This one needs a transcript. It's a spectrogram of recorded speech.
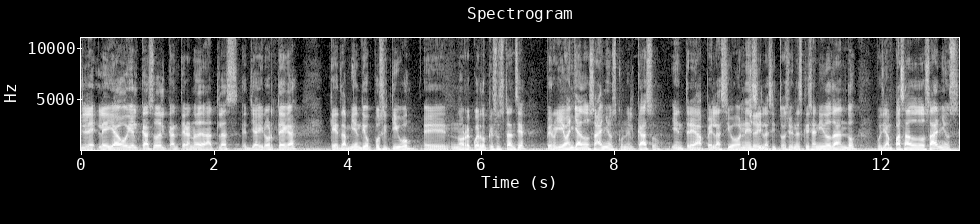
le- leía hoy el caso del canterano de Atlas, eh, Jair Ortega, que también dio positivo, eh, no recuerdo qué sustancia, pero llevan ya dos años con el caso. Y entre apelaciones Sí. y las situaciones que se han ido dando, pues ya han pasado dos años.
